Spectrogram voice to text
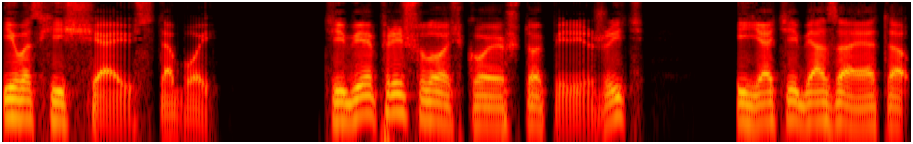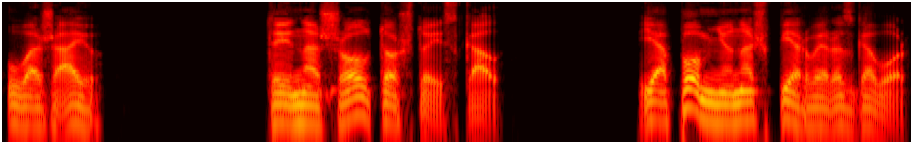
и восхищаюсь тобой. Тебе пришлось кое-что пережить, и я тебя за это уважаю. Ты нашел то, что искал. Я помню наш первый разговор.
